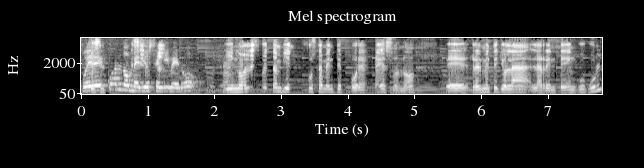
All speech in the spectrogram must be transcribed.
fue de cuando medio se liberó y no les fue tan bien justamente por eso no eh, realmente yo la, la renté en Google,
